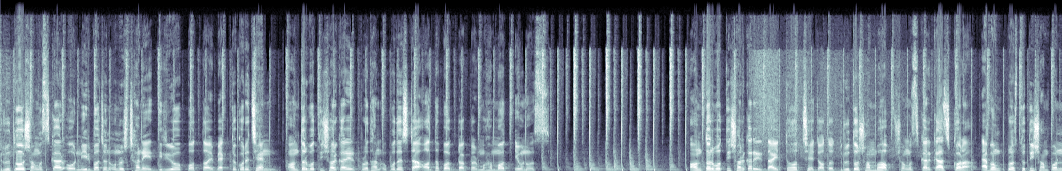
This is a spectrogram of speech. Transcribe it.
দ্রুত সংস্কার ও নির্বাচন অনুষ্ঠানে দৃঢ় প্রত্যয় ব্যক্ত করেছেন অন্তর্বর্তী সরকারের প্রধান উপদেষ্টা অধ্যাপক ডক্টর মোহাম্মদ ইউনুস। অন্তর্বর্তী সরকারের দায়িত্ব হচ্ছে যত দ্রুত সম্ভব সংস্কার কাজ করা এবং প্রস্তুতি সম্পন্ন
